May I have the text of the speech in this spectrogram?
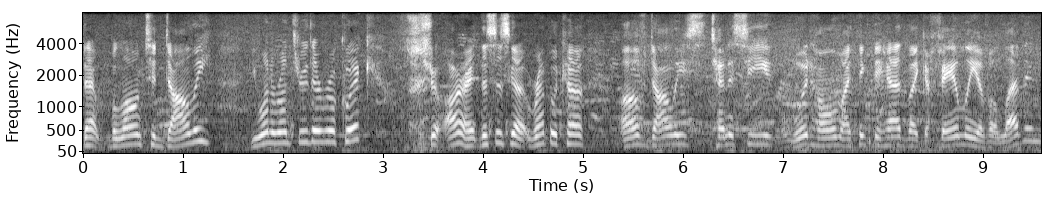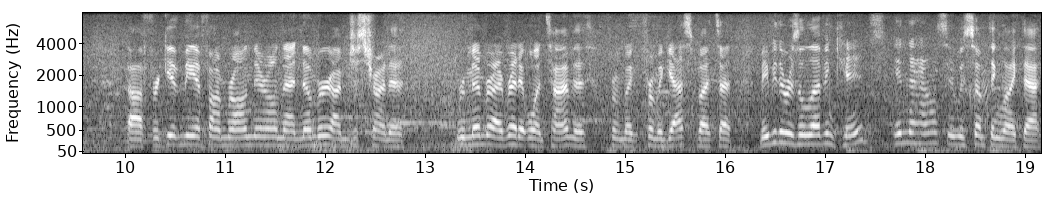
that belonged to Dolly. You want to run through there real quick? Sure. All right, this is a replica of Dolly's Tennessee wood home. I think they had like a family of 11. Uh, forgive me if I'm wrong there on that number. I'm just trying to remember. I read it one time uh, from a, from a guest, but uh, maybe there was 11 kids in the house. It was something like that,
